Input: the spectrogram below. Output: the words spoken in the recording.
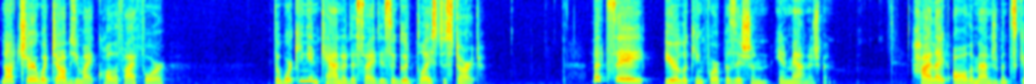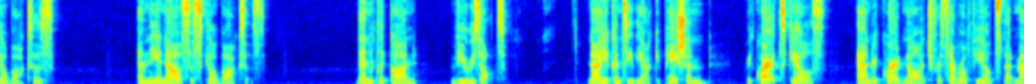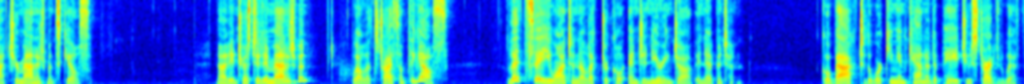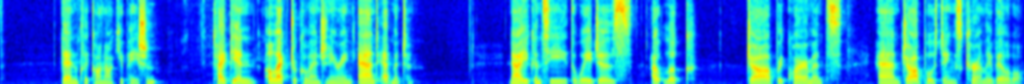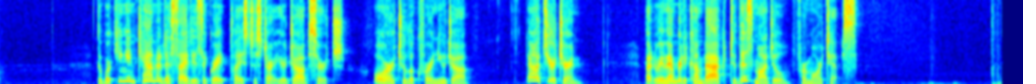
Not sure what jobs you might qualify for? The Working in Canada site is a good place to start. Let's say you're looking for a position in management. Highlight all the management skill boxes and the analysis skill boxes. Then click on View Results. Now you can see the occupation, required skills, and required knowledge for several fields that match your management skills. Not interested in management? Well, let's try something else. Let's say you want an electrical engineering job in Edmonton. Go back to the Working in Canada page you started with. Then click on Occupation. Type in Electrical Engineering and Edmonton. Now you can see the wages, outlook, job requirements, and job postings currently available. The Working in Canada site is a great place to start your job search or to look for a new job. Now it's your turn. But remember to come back to this module for more tips.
